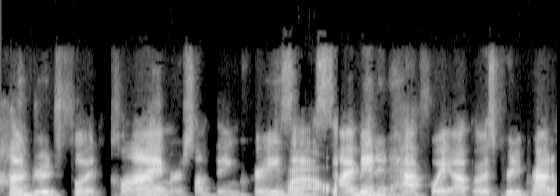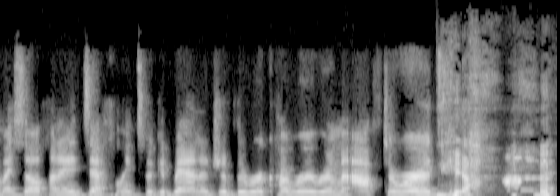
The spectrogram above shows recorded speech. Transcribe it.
a hundred foot climb or something crazy. Wow. So I made it halfway up. I was pretty proud of myself, and I definitely took advantage of the recovery room afterwards. yeah. but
